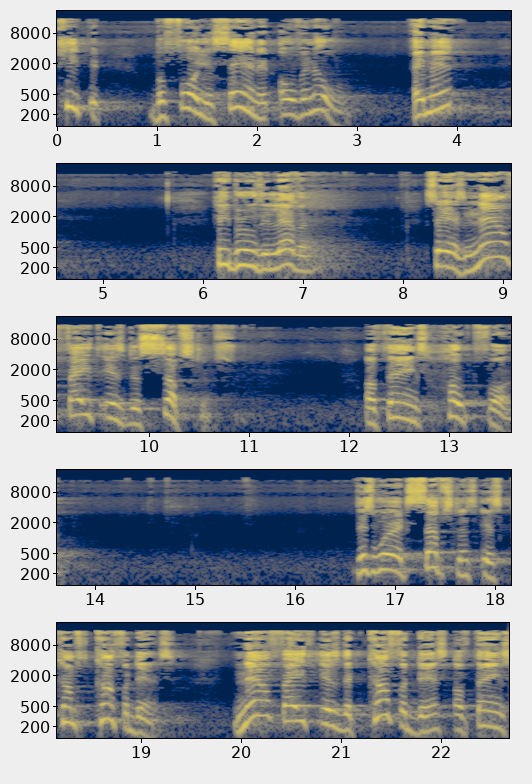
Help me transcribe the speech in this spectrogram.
keep it before you're saying it over and over. Amen? Hebrews 11 says, Now faith is the substance of things hoped for. This word substance is confidence. Now faith is the confidence of things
